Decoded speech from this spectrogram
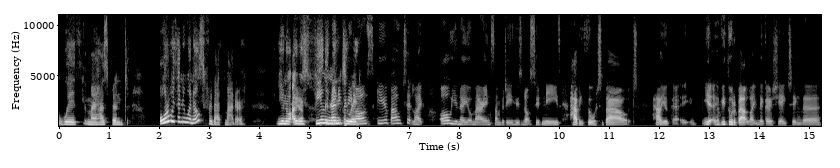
with my husband or with anyone else for that matter. You know, yeah. I was feeling Did into it. ask you about it? Like, oh, you know, you're marrying somebody who's not Sudanese. Have you thought about how you're yeah have you thought about like negotiating the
